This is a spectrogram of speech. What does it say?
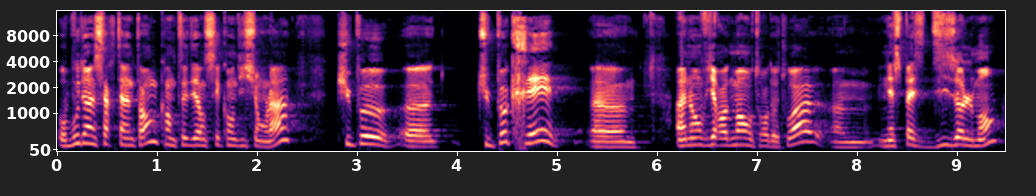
au bout d'un certain temps, quand tu es dans ces conditions-là, tu peux, euh, tu peux créer euh, un environnement autour de toi, une espèce d'isolement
